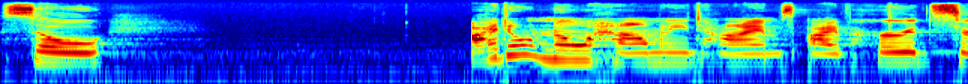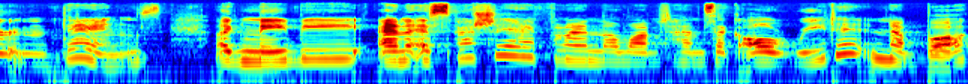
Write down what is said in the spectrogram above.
So, I don't know how many times I've heard certain things. Like maybe, and especially I find a lot of times, like I'll read it in a book,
